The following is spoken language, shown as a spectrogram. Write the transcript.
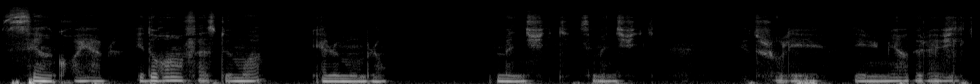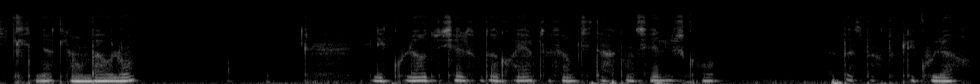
C'est incroyable. Et droit en face de moi, il y a le Mont Blanc. Magnifique, c'est magnifique. Il y a toujours les, les lumières de la ville qui clignotent là en bas au loin. Et les couleurs du ciel sont incroyables, ça fait un petit arc-en-ciel jusqu'en haut. Ça passe par toutes les couleurs.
